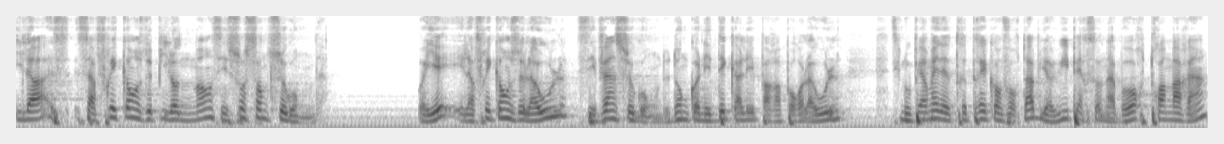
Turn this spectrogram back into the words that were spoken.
il a sa fréquence de pilonnement, c'est 60 secondes. Vous voyez Et la fréquence de la houle, c'est 20 secondes. Donc on est décalé par rapport à la houle, ce qui nous permet d'être très confortable. Il y a 8 personnes à bord, 3 marins.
